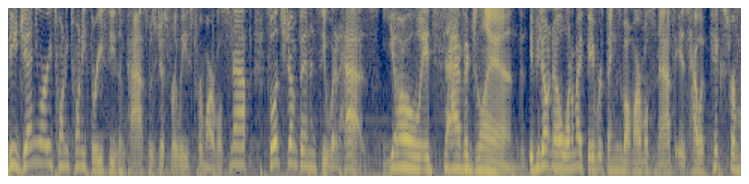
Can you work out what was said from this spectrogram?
The January 2023 Season Pass was just released for Marvel Snap, so let's jump in and see what it has. Yo, it's Savage Land! If you don't know, one of my favorite things about Marvel Snap is how it picks from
